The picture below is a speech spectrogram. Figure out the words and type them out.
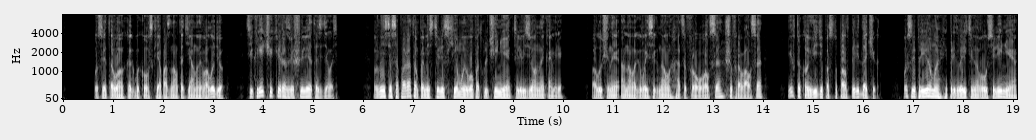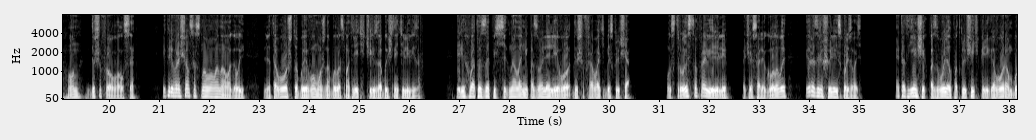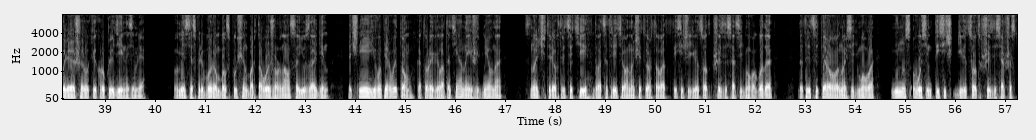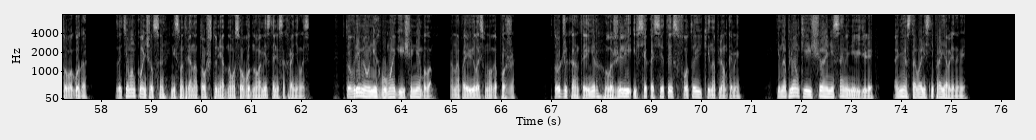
После того, как Быковский опознал Татьяну и Володю, секретчики разрешили это сделать. Вместе с аппаратом поместили схему его подключения к телевизионной камере. Полученный аналоговый сигнал оцифровывался, шифровался и в таком виде поступал в передатчик. После приема и предварительного усиления он дешифровывался и превращался снова в аналоговый, для того, чтобы его можно было смотреть через обычный телевизор. Перехват и запись сигнала не позволяли его дешифровать без ключа. Устройство проверили, почесали головы и разрешили использовать. Этот ящик позволил подключить к переговорам более широкий круг людей на Земле. Вместе с прибором был спущен бортовой журнал «Союза-1», точнее его первый том, который вела Татьяна ежедневно с 04.30 23.04.1967 года до 31.07 минус 8966 года. Затем он кончился, несмотря на то, что ни одного свободного места не сохранилось. В то время у них бумаги еще не было, она появилась много позже. Тот же контейнер уложили и все кассеты с фото и кинопленками. Кинопленки еще они сами не видели, они оставались непроявленными.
